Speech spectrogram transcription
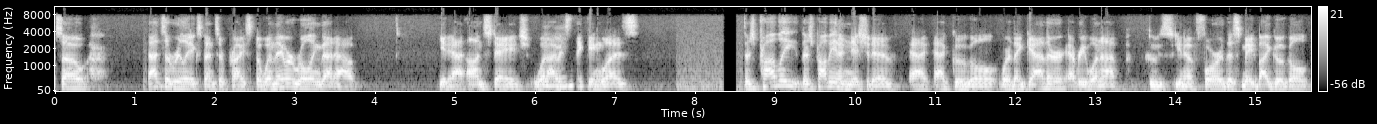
so that's a really expensive price. But when they were rolling that out, you know, on stage, what mm-hmm. I was mm-hmm. thinking was there's probably there's probably an initiative at, at Google where they gather everyone up who's you know for this made by Google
